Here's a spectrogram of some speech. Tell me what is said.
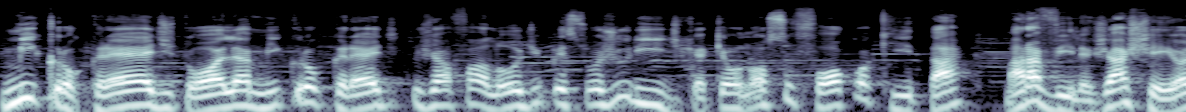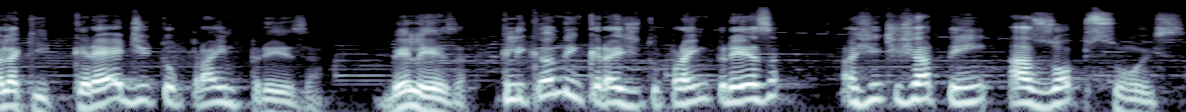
microcrédito. Olha, microcrédito já falou de pessoa jurídica, que é o nosso foco aqui, tá? Maravilha, já achei. Olha aqui, crédito para empresa. Beleza. Clicando em crédito para empresa, a gente já tem as opções.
